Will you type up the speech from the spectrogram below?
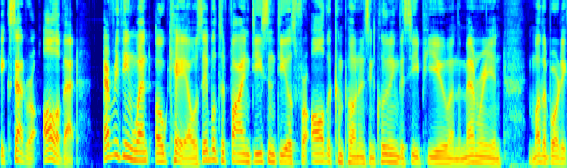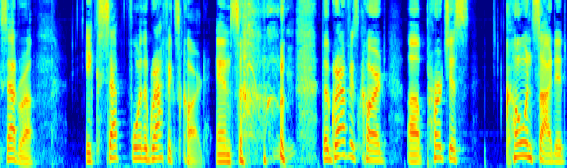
etc. All of that. Everything went okay. I was able to find decent deals for all the components, including the CPU and the memory and motherboard, etc except for the graphics card. And so mm-hmm. the graphics card uh, purchase coincided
